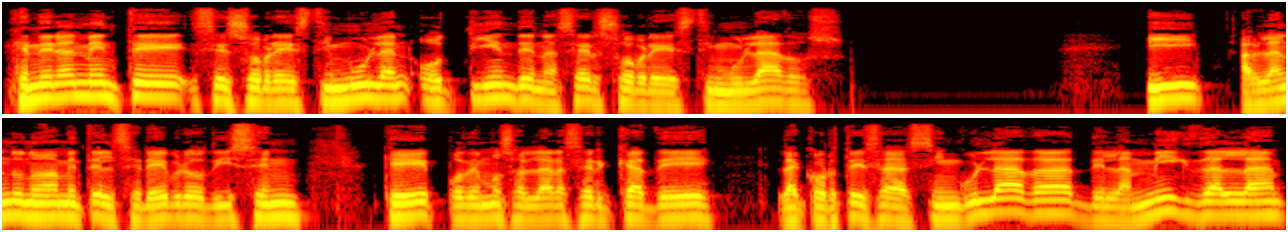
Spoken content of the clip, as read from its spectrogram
Generalmente se sobreestimulan o tienden a ser sobreestimulados. Y hablando nuevamente del cerebro, dicen que podemos hablar acerca de la corteza cingulada, de la amígdala,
